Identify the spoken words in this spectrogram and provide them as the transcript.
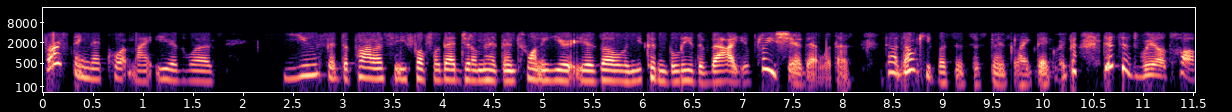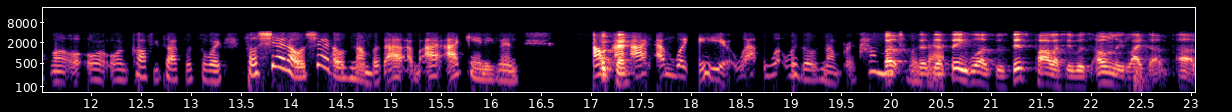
first thing that caught my ears was you said the policy for for that gentleman had been 20 year, years old and you couldn't believe the value. Please share that with us. Don't, don't keep us in suspense like that. This is real talk on or on Coffee Talk with Joy. So share those share those numbers. I I, I can't even. I'm, okay. I, I, am waiting to hear. What, what were those numbers? How much but was the, that? The thing was, was this policy was only like a, uh,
